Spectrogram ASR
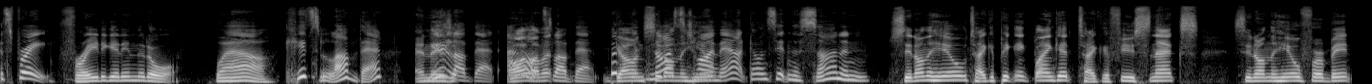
It's free. Free to get in the door. Wow, kids love that. And you there's a- love that. I love Adults it. love that. Go and sit nice on the hill. time out. Go and sit in the sun and Sit on the hill, take a picnic blanket, take a few snacks, sit on the hill for a bit,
